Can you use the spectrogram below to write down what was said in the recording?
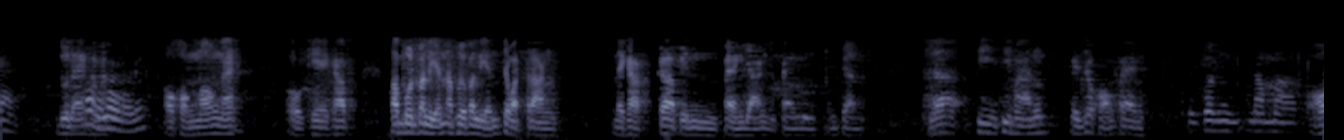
จ้ะดูแลข้เขาองไหมโหลเลยเอาของน้องนะ โอเคครับตำบลปะเหลียนอำเภอปะเหลียนจังหวัดตรังนะครับ ก็เป็นแปลงยางอีกแปลงหนึ่งเหมือนกัน และที่ที่มานู้นเป็นเจ้าของแปลง เป็นคนนำมาอ๋อ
